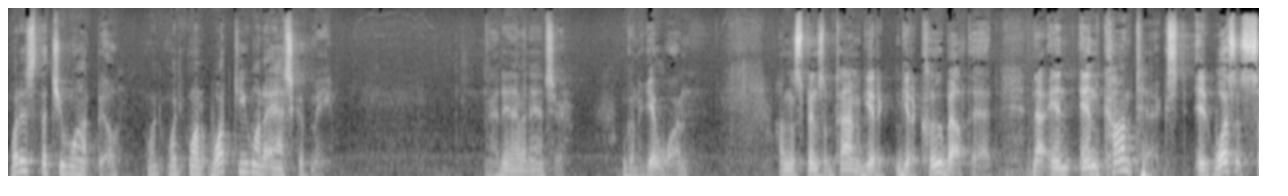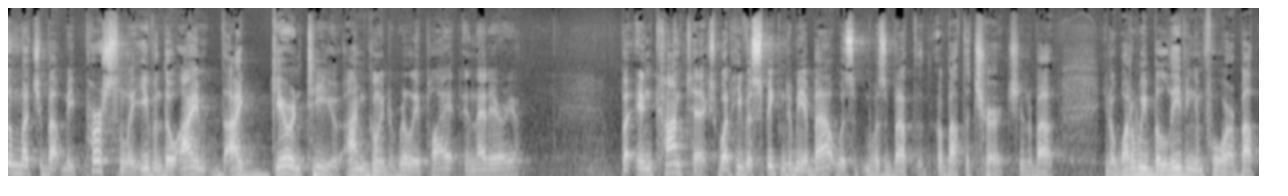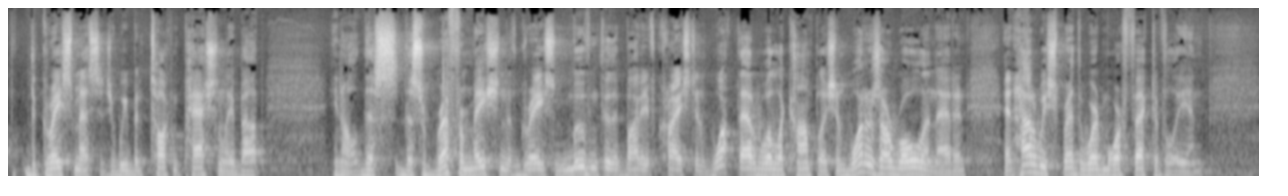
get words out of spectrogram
What is it that you want, Bill? What, what, do, you want, what do you want to ask of me? I didn't have an answer. I'm going to get one. I'm going to spend some time and get a, get a clue about that. Now, in, in context, it wasn't so much about me personally, even though I'm, I guarantee you I'm going to really apply it in that area. But in context, what he was speaking to me about was, was about, the, about the church and about, you know, what are we believing him for, about the grace message. We've been talking passionately about, you know, this, this reformation of grace moving through the body of Christ and what that will accomplish and what is our role in that and, and how do we spread the word more effectively and,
